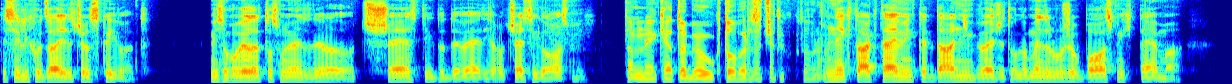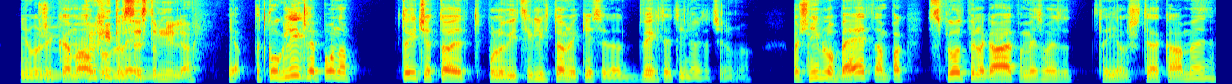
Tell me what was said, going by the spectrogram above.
ker se je jih od zadaj začel skrivati. Mi smo povedali, da to smo delati od šestih do devetih, ali od šestih do osmih. Tam nekaj, ja, to je bil oktober, začetek oktobra. Nek tak timing, dan ni bil več to, meni je bilo že ob osmih tema. In bilo že Mm. kar malo. Kar hitro se je stemnili. Ja. Ja, tako glih lepo na tri četrt polovici, glih tam nekje se je na dveh tretjinah začelo. No. Pač ni bilo bed, ampak sprot prilagaja, pa mi smo za tri ali štiri kamere,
